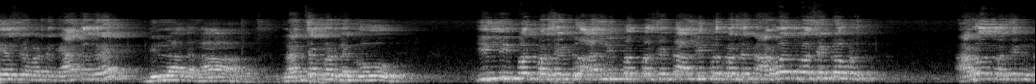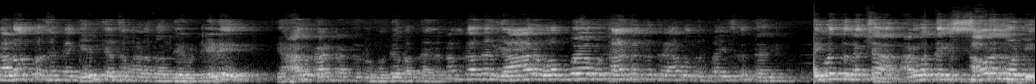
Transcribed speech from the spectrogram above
ನೂರು ಯೋಚನೆ ಮಾಡ್ತಾರೆ ಯಾಕಂದ್ರೆ ಬಿಲ್ ಆಗಲ್ಲ ಲಂಚ ಕೊಡ್ಬೇಕು. ಇಲ್ಲಿ ಇಪ್ಪತ್ತು ಪರ್ಸೆಂಟ್ ಅಲ್ಲಿ ಇಪ್ಪತ್ತು ಪರ್ಸೆಂಟ್ ಅಲ್ಲಿ ಇಪ್ಪತ್ತು ಪರ್ಸೆಂಟ್ ಅರವತ್ತು ಪರ್ಸೆಂಟ್ ಹೋಗ್ಬಿಡುತ್ತೆ. ಅರವತ್ತು ಪರ್ಸೆಂಟ್ ನಲವತ್ತು ಪರ್ಸೆಂಟ್ ಆಗಿ ಏನ್ ಕೆಲಸ ಮಾಡೋದು ಅಂತ ಹೇಳ್ಬಿಟ್ಟು ಹೇಳಿ, ಯಾರು ಕಾಂಟ್ರಾಕ್ಟರ್ ಮುಂದೆ ಬರ್ತಾ ಇಲ್ಲ. ನಮ್ಮ ಕಾಲದಲ್ಲಿ ಯಾರು ಒಬ್ಬ ಒಬ್ಬ ಕಾಂಟ್ರಾಕ್ಟರ್ ಯಾರು ಒಂದು ರೂಪಾಯಿ ಇಸ್ಕೊತಾರೆ ಐವತ್ತು ಲಕ್ಷ ಅರವತ್ತೈದು ಸಾವಿರ ಕೋಟಿ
